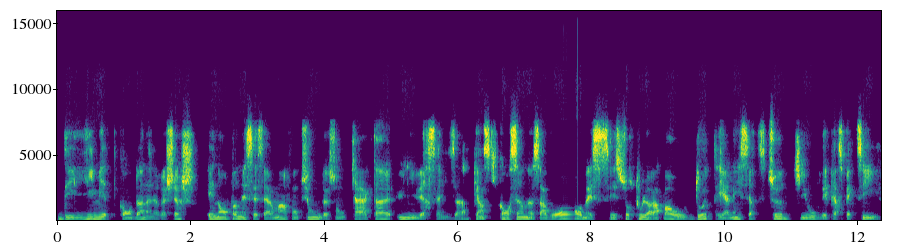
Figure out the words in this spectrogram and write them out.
des limites qu'on donne à la recherche et non pas nécessairement en fonction de son caractère universalisable. Puis en ce qui concerne le savoir, ben, c'est surtout le rapport au doute et à l'incertitude qui ouvre des perspectives,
